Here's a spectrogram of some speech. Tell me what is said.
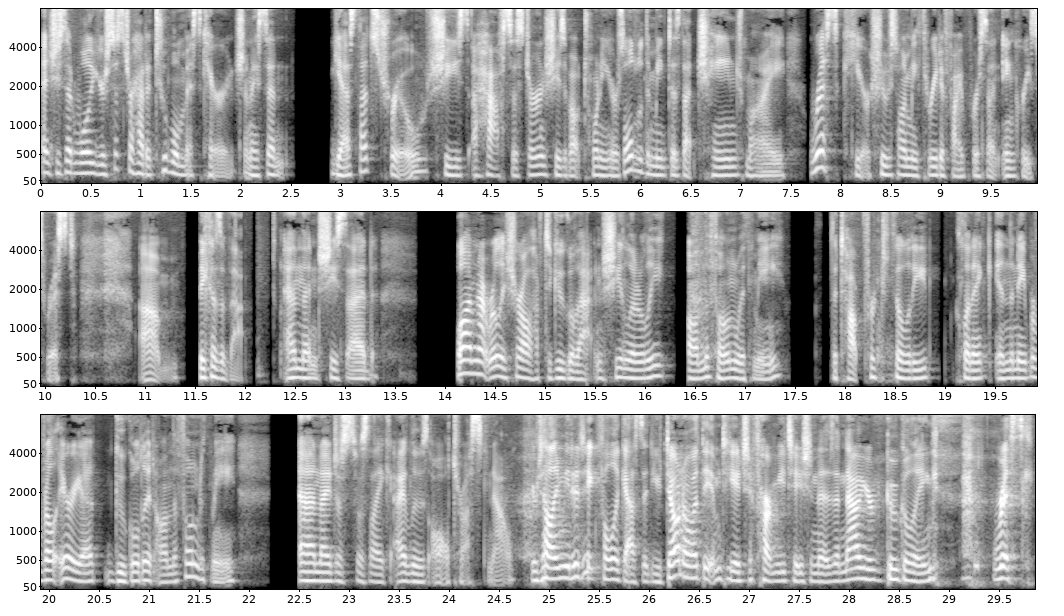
And she said, Well, your sister had a tubal miscarriage. And I said, yes, that's true. She's a half sister and she's about 20 years older than me. Does that change my risk here? She was telling me three to 5% increased risk um, because of that. And then she said, well, I'm not really sure. I'll have to Google that. And she literally on the phone with me, the top fertility clinic in the Naperville area, Googled it on the phone with me. And I just was like, I lose all trust now. You're telling me to take folic acid. You don't know what the MTHFR mutation is. And now you're Googling risk,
